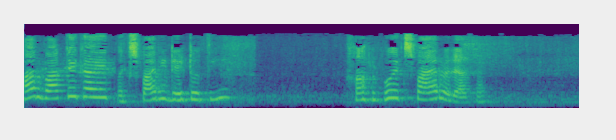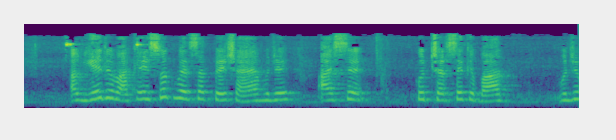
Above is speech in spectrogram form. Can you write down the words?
ہر واقع کا ایک ایکسپائری ڈیٹ ہوتی ہے۔ اور وہ ایکسپائر ہو جاتا ہے۔ اب یہ جو واقعہ اس وقت میرے ساتھ پیش آیا، مجھے آج سے کچھ عرصے کے بعد مجھے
